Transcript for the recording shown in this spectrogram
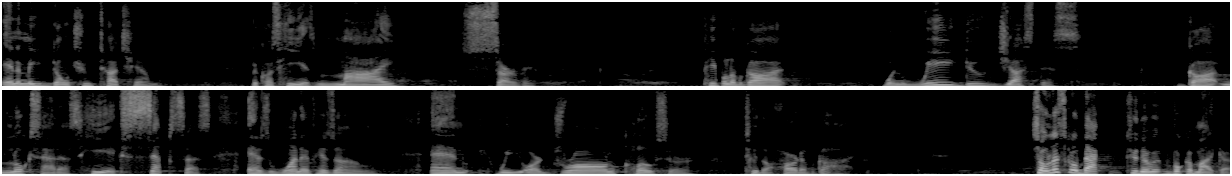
Enemy, don't you touch him because he is my servant. People of God, when we do justice, God looks at us, He accepts us as one of His own, and we are drawn closer to the heart of God. So let's go back to the book of Micah.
